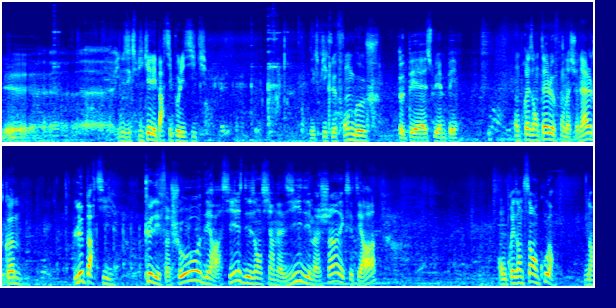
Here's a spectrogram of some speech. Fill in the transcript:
le. euh, ils nous expliquaient les partis politiques. Ils expliquent le Front de gauche, EPS, l'UMP. On présentait le Front National comme le parti que des fachos, des racistes, des anciens nazis, des machins, etc. On vous présente ça en cours? Non.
